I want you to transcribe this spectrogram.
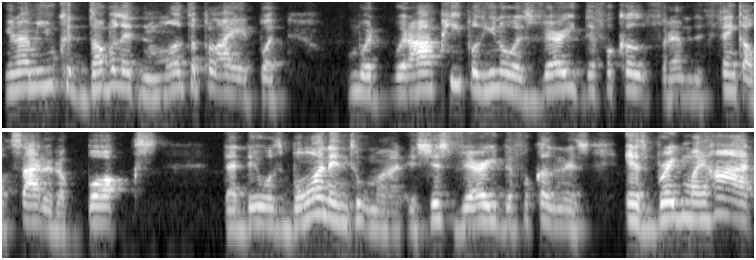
You know what I mean? You could double it and multiply it, but with with our people, you know, it's very difficult for them to think outside of the box that they was born into, man. It's just very difficult and it's it's break my heart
